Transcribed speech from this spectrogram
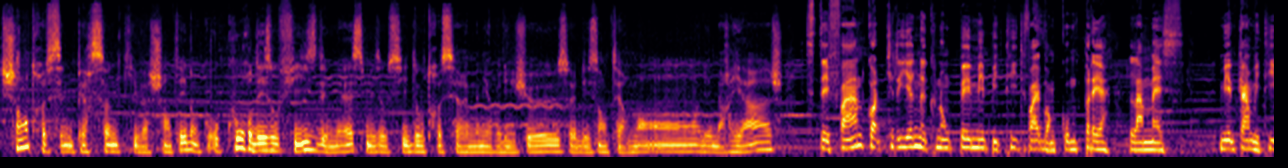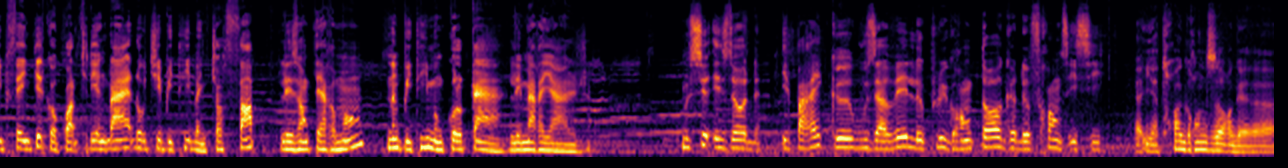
Chantre, c'est une personne qui va chanter donc au cours des offices, des messes, mais aussi d'autres cérémonies religieuses, les enterrements, les mariages. Stéphane គាត់ច្រៀងនៅក្នុងពេលមានពិធីថ្វាយបង្គំព្រះ La Messe មានកម្មវិធីផ្សេងទៀតក៏គាត់ច្រៀងដែរដូចជាពិធីបញ្ចុះសព Les enterrements និងពិធីមង្គលការ Les mariages Monsieur Ezod, il paraît que vous avez le plus grand orgue de France ici. Il y a trois grandes orgues euh,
